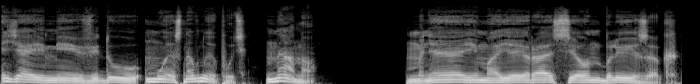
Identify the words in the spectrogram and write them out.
Я имею в виду мой основной путь — Нано». «Мне и моей расе он близок»,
